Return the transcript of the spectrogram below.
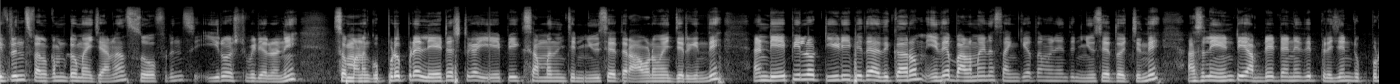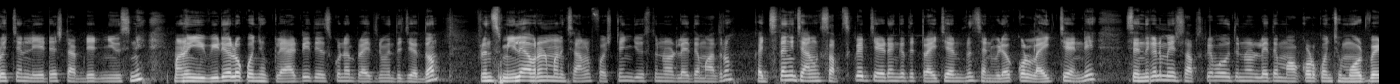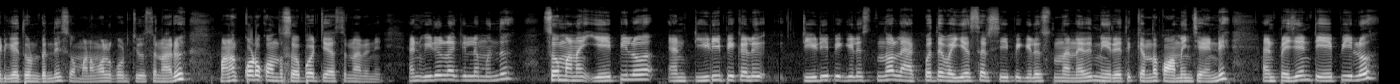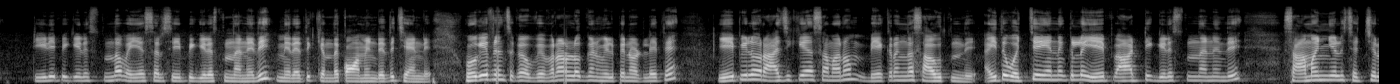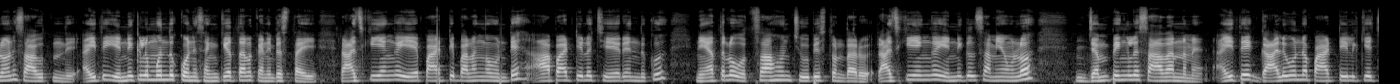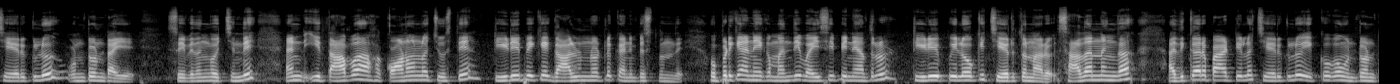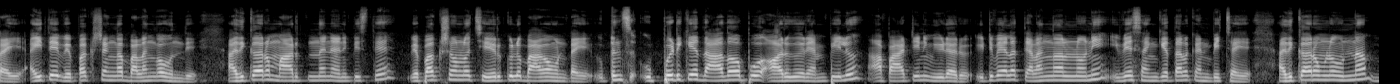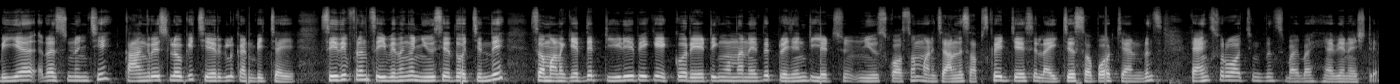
ఈ friends welcome to my channel so friends ఈ రోజు వీడియోలోని సో మనకు ఇప్పుడిప్పుడే లేటెస్ట్గా ఏపీకి సంబంధించిన న్యూస్ అయితే రావడం అయితే జరిగింది అండ్ ఏపీలో టీడీపీదే అధికారం ఇదే బలమైన సంకేతం అనేది న్యూస్ అయితే వచ్చింది. అసలు ఏంటి అప్డేట్ అనేది ప్రజెంట్ ఇప్పుడు వచ్చిన లేటెస్ట్ అప్డేట్ న్యూస్ని మనం ఈ వీడియోలో కొంచెం క్లారిటీ తెలుసుకునే ప్రయత్నం అయితే చేద్దాం. ఫ్రెండ్స్ మీలో ఎవరైనా మన ఛానల్ ఫస్ట్ టైం చూస్తున్నట్లయితే మాత్రం ఖచ్చితంగా ఛానల్కి సబ్స్క్రైబ్ చేయడానికి అయితే ట్రై చేయండి ఫ్రెండ్స్ అండ్ వీడియో కూడా లైక్ చేయండి. సో ఎందుకంటే మీరు సబ్స్క్రైబ్ అవుతున్నట్లయితే మాకు కూడా కొంచెం మోటివేట్గా అయితే ఉంటుంది. సో మన వాళ్ళు కూడా చూస్తున్నారు. మనకు కూడా కొంత సపోర్ట్ చేస్తున్నారని. అండ్ వీడియోలోకి వెళ్ళే ముందు సో మన ఏపీలో అండ్ టీడీపీ కలి టీడీపీ గెలుస్తుందో లేకపోతే వైఎస్ఆర్సీపీ గెలుస్తుందో అనేది మీరైతే కింద కామెంట్ చేయండి. అండ్ ప్రజెంట్ ఏపీలో టీడీపీ గెలుస్తుందా వైఎస్ఆర్సీపీ గెలుస్తుందా అనేది మీరైతే కింద కామెంట్ అయితే చేయండి. ఓకే ఫ్రెండ్స్ వివరాల్లోకి కానీ వెళ్ళిపోయినట్లయితే ఏపీలో రాజకీయ సమరం భీకరంగా సాగుతుంది. అయితే వచ్చే ఎన్నికల్లో ఏ పార్టీ గెలుస్తుందనేది సామాన్యుల చర్చలోని సాగుతుంది. అయితే ఎన్నికల ముందు కొన్ని సంకేతాలు కనిపిస్తాయి. రాజకీయంగా ఏ పార్టీ బలంగా ఉంటే ఆ పార్టీలో చేరేందుకు నేతలు ఉత్సాహం చూపిస్తుంటారు. రాజకీయంగా ఎన్నికల సమయంలో జంపింగ్లు సాధారణమే. అయితే గాలి ఉన్న పార్టీలకే చేరుకులు ఉంటుంటాయి. సో ఈ విధంగా వచ్చింది. అండ్ ఈ తాప కోణంలో చూస్తే టీడీపీకి గాలి ఉన్నట్లు కనిపిస్తుంది. ఇప్పటికే అనేక మంది వైసీపీ నేతలు టీడీపీలోకి చేరుతున్నారు. సాధారణంగా అధికార పార్టీలో చేరుకులు ఎక్కువగా ఉంటుంటాయి. అయితే విపక్షంగా బలంగా ఉంది. అధికారం మారుతుందని అనిపిస్తే విపక్షంలో చేరుకులు బాగా ఉంటాయి. ఫ్రెండ్స్ ఇప్పటికే దాదాపు ఆరుగురు ఎంపీలు ఆ పార్టీని వీడారు. ఇటీవల తెలంగాణలోని ఇవే సంకేతాలు కనిపించాయి. అధికారంలో ఉన్న బీఆర్ఎస్ నుంచి కాంగ్రెస్లోకి చేరుకులు కనిపించాయి. సో ఇది ఫ్రెండ్స్ ఈ విధంగా న్యూస్ అయితే వచ్చింది. సో మనకైతే టీడీపీకి ఎక్కువ రేటింగ్ ఉందని అయితే ప్రజెంట్ న్యూస్ కోసం మన ఛానల్ సబ్స్క్రైబ్ చేసి లైక్ చేసి సపోర్ట్ చేయండి friends thanks for watching friends bye bye have a next day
